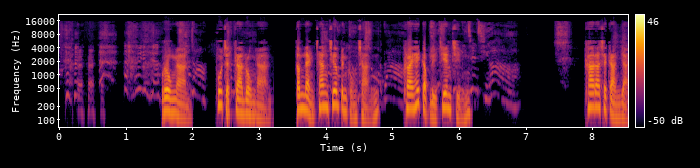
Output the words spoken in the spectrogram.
ๆ โรงงาน ผู้จัดการโรงงาน ตำแหน่งช่างเชื่อมเป็นของฉัน ใครให้กับหลี่เจี้ยนฉินข้าราชการใหญ่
